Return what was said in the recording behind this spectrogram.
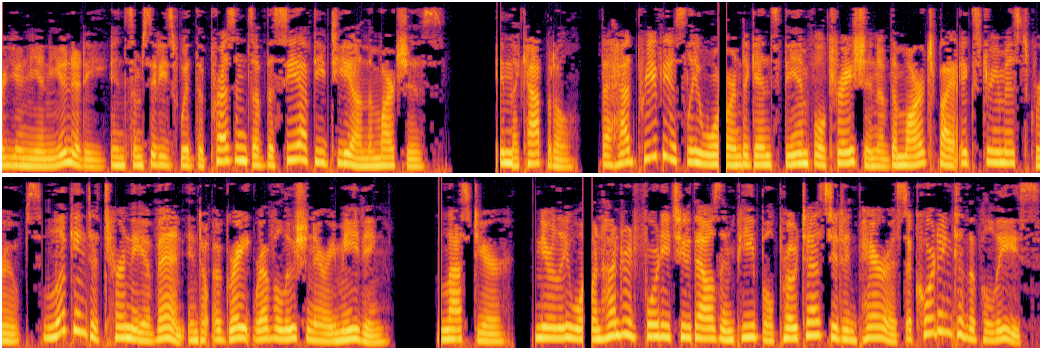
union unity in some cities with the presence of the CFDT on the marches. In the capital, the had previously warned against the infiltration of the march by extremist groups looking to turn the event into a great revolutionary meeting. Last year, Nearly 142,000 people protested in Paris according to the police,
